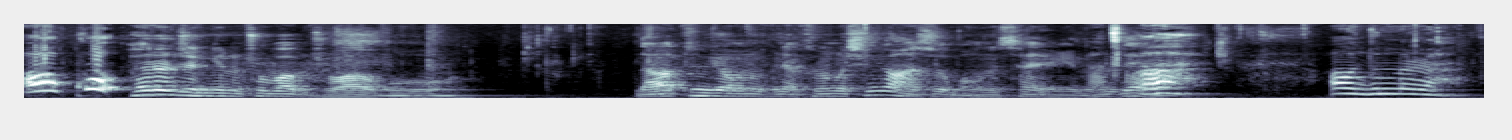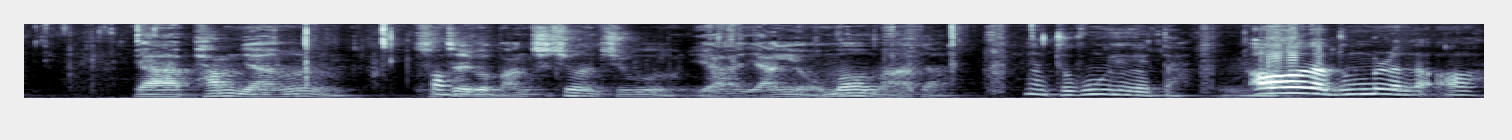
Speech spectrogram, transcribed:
아 코! 회를 즐기는 초밥을 좋아하고 나 같은 경우는 그냥 그런 거 신경 안 쓰고 먹는 스타일이긴 한데. 아, 아 눈물 나. 야 밥 양은 진짜 이거 17,000원 치고 야 양이 어마어마하다. 그냥 두 공기겠다. 아 나 눈물 난다. 아.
